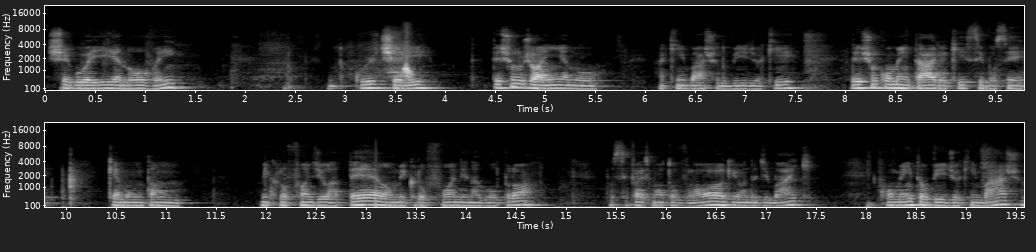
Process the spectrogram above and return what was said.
chegou aí, é novo aí, curte aí, deixa um joinha no, aqui embaixo do vídeo aqui, deixa um comentário aqui se você quer montar um microfone de lapela, um microfone na GoPro. Você faz motovlog, anda de bike. Comenta o vídeo aqui embaixo,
